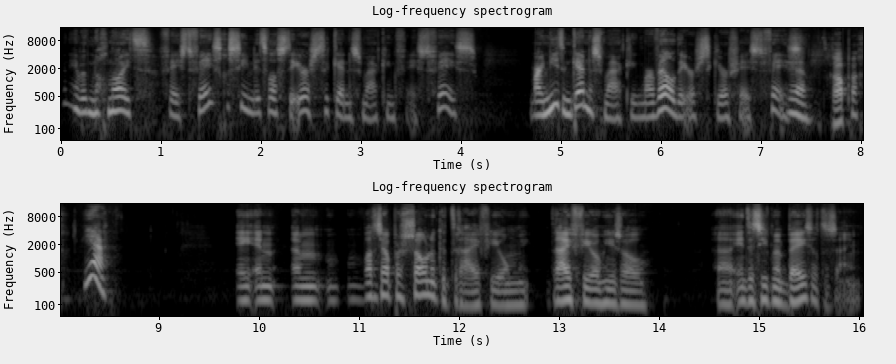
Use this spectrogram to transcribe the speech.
Die heb ik nog nooit face-to-face -face gezien. Dit was de eerste kennismaking face-to-face. -face. Maar niet een kennismaking, maar wel de eerste keer face-to-face. -face. Ja. Grappig. Ja. En, en um, wat is jouw persoonlijke drijfveer om, drijfveer om hier zo uh, intensief mee bezig te zijn?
